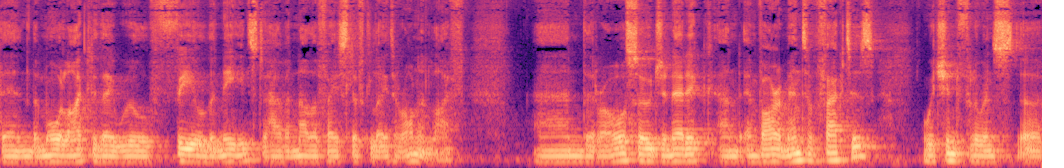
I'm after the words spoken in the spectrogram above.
then the more likely they will feel the needs to have another facelift later on in life. And there are also genetic and environmental factors which influence the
